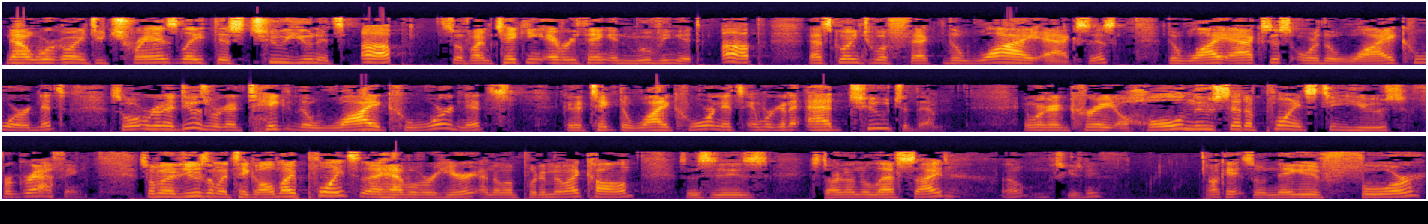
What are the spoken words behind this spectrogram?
Now we're going to translate this two units up. So if I'm taking everything and moving it up, that's going to affect the y-axis, the y-axis or the y coordinates. So what we're going to do is we're going to take the y coordinates, going to take the y coordinates, and we're going to add 2 to them and we're going to create a whole new set of points to use for graphing. So what I'm going to do is I'm going to take all my points that I have over here and I'm going to put them in my column. So this is start on the left side. Oh, excuse me. Okay, so negative 4,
